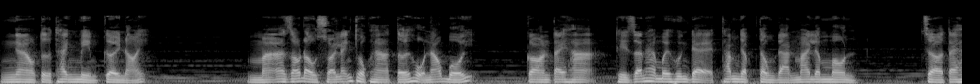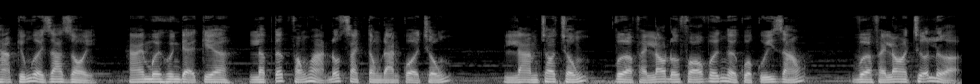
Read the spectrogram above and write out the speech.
Ngao Tử Thanh mỉm cười nói, Mã giáo đầu xoáy lãnh thuộc hạ tới hồ não bối Còn tại hạ thì dẫn 20 huynh đệ thăm nhập tổng đàn Mai Lâm Môn. Chờ tại hạ cứu người ra rồi 20 huynh đệ kia lập tức phóng hỏa đốt sạch tổng đàn của chúng Làm cho chúng vừa phải lo đối phó với người của quý giáo Vừa phải lo chữa lửa.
